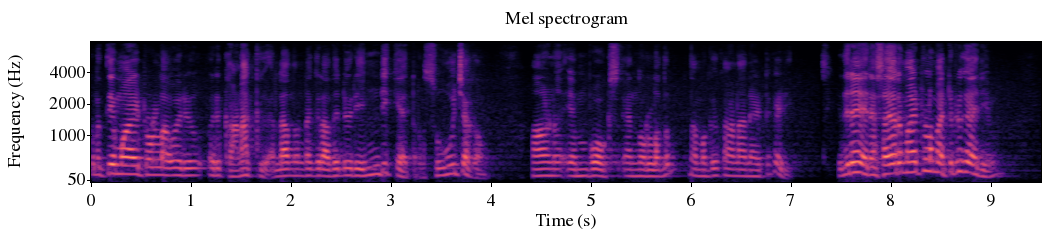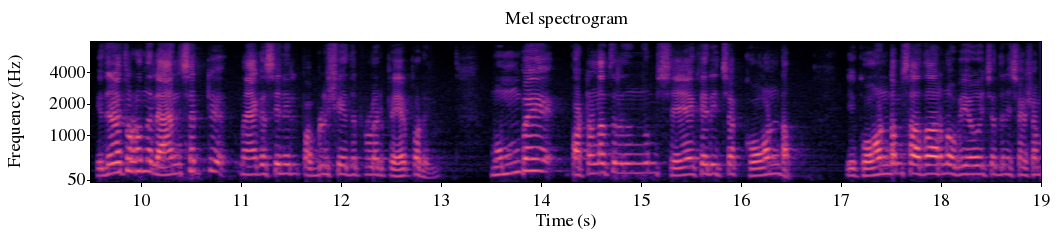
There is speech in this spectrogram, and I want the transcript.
കൃത്യമായിട്ടുള്ള ഒരു ഒരു കണക്ക്. അല്ലാന്നുണ്ടെങ്കിൽ അതിന്റെ ഒരു ഇൻഡിക്കേറ്റർ സൂചകം ആണ് എംബോക്സ് എന്നുള്ളതും നമുക്ക് കാണാനായിട്ട് കഴിയും. ഇതിന് രസകരമായിട്ടുള്ള മറ്റൊരു കാര്യം ഇതിനെ തുടർന്ന് ലാൻസെറ്റ് മാഗസീനിൽ പബ്ലിഷ് ചെയ്തിട്ടുള്ള ഒരു പേപ്പറിൽ മുംബൈ പട്ടണത്തിൽ നിന്നും ശേഖരിച്ച കോണ്ടം ഈ കോണ്ടം സാധാരണ ഉപയോഗിച്ചതിന് ശേഷം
